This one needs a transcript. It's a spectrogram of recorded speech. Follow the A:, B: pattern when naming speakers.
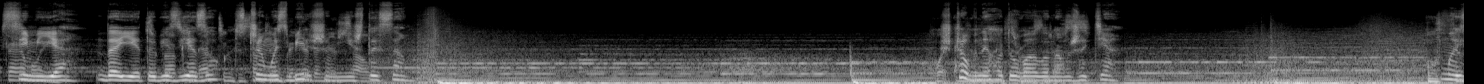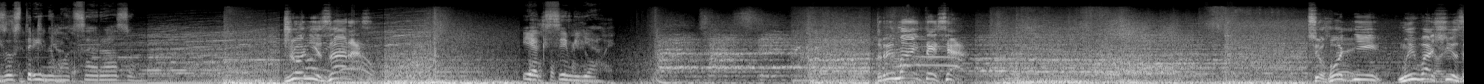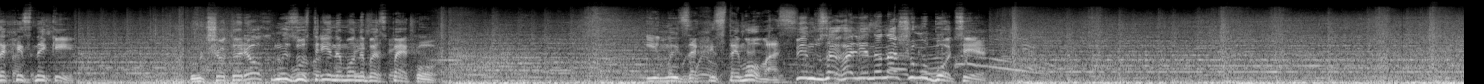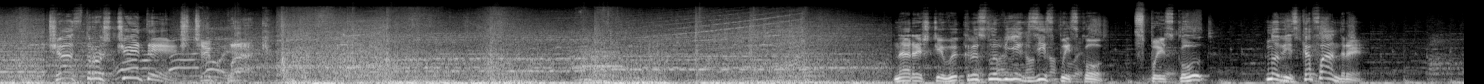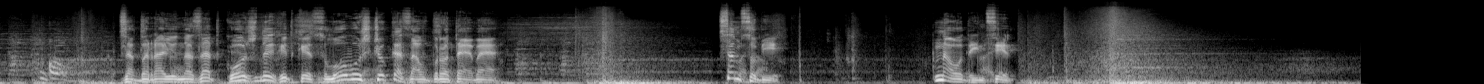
A: Сім'я дає тобі зв'язок з чимось більшим, ніж ти сам. Щоб не готувало нам життя, ми зустрінемо це разом,
B: Джоні, зараз!
A: як сім'я.
B: Тримайтеся! Сьогодні ми ваші захисники. У чотирьох ми зустрінемо небезпеку. І ми захистимо вас. Він взагалі на нашому боці. Час трощити! Ще пак! Нарешті викреслив їх зі списку. Списку? Нові скафандри. Забираю назад кожне гидке слово, що казав про тебе. Сам собі. Наодинці.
